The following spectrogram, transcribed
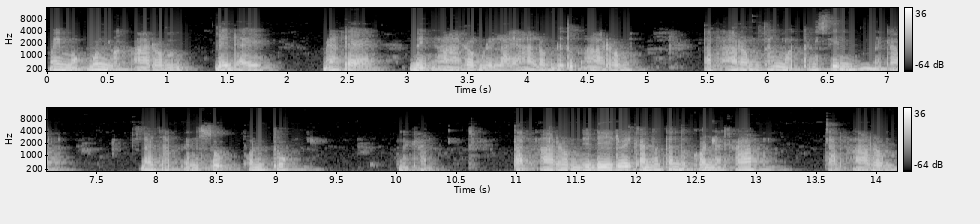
ไม่หมกมุ่นอยู่กับอารมณ์ใด ๆ แม้แต่หนึ่งอารมณ์หรือหลายอารมณ์หรือทุกอารมณ์ ตัดอารมณ์ทั้งหมดทั้งสิ้นนะครับแล้วจะเป็นสุขพ้นทุกข์นะครับ ตัดอารมณ์ดีๆด้วยกันทุกท่านทุกคนนะครับ ตัดอารมณ์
